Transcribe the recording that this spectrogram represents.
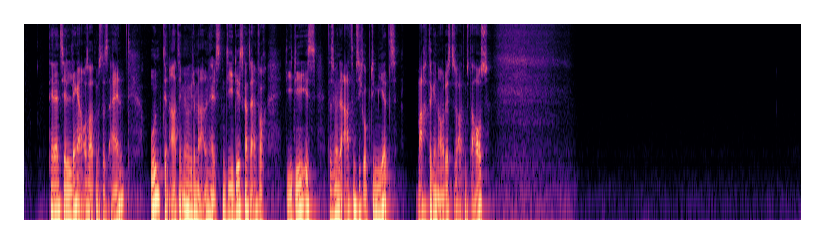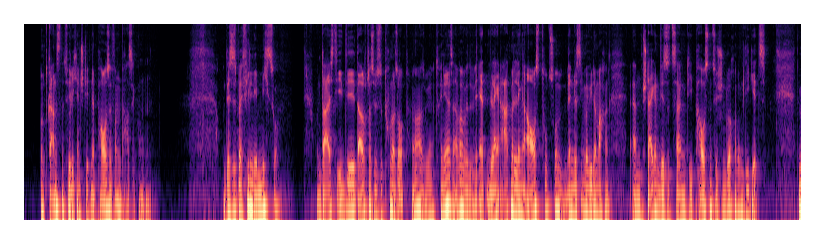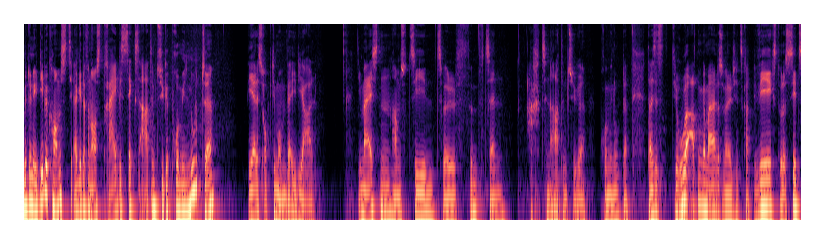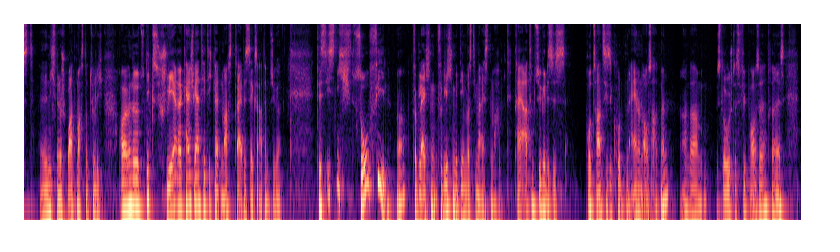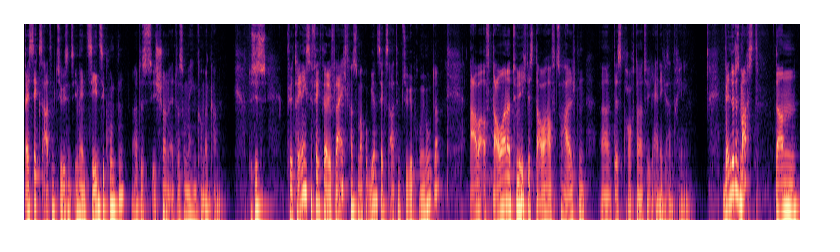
tendenziell länger ausatmest als ein und den Atem immer wieder mal anhältst. Und die Idee ist ganz einfach. Die Idee ist, dass wenn der Atem sich optimiert, macht er genau das. Du atmest aus. Und ganz natürlich entsteht eine Pause von ein paar Sekunden. Und das ist bei vielen eben nicht so. Und da ist die Idee, dadurch, dass wir so tun, als ob, also wir trainieren es einfach, wir atmen länger aus, tut so, und wenn wir das immer wieder machen, ähm, steigern wir sozusagen die Pausen zwischendurch und um die geht es. Damit du eine Idee bekommst, er geht davon aus, drei bis sechs Atemzüge pro Minute wäre das Optimum, wäre ideal. Die meisten haben so 10, 12, 15, 18 Atemzüge pro Minute. Da ist jetzt die Ruheatmung gemeint, also wenn du dich jetzt gerade bewegst oder sitzt, äh, nicht wenn du Sport machst natürlich, aber wenn du jetzt nichts schwere, keine schweren Tätigkeiten machst, drei bis sechs Atemzüge. Das ist nicht so viel, ja, vergleichen, verglichen mit dem, was die meisten machen. Drei Atemzüge, das ist pro 20 Sekunden ein- und ausatmen. Ja, da ist logisch, dass viel Pause drin ist. Bei sechs Atemzüge sind es immerhin 10 Sekunden. Ja, das ist schon etwas, wo man hinkommen kann. Das ist für Trainingseffekt relativ leicht, kannst du mal probieren, sechs Atemzüge pro Minute. Aber auf Dauer natürlich, das dauerhaft zu halten, äh, das braucht dann natürlich einiges an Training. Wenn du das machst, dann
